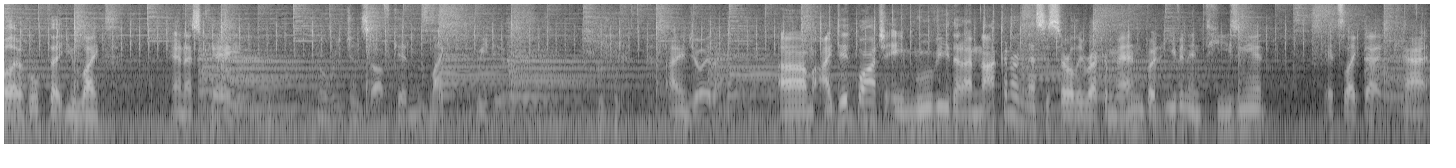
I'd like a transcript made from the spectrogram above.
well, I hope that you liked NSK Norwegian Soft Kitten like we do. I enjoy them. Um, I did watch a movie that I'm not going to necessarily recommend, but even in teasing it, it's like that cat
